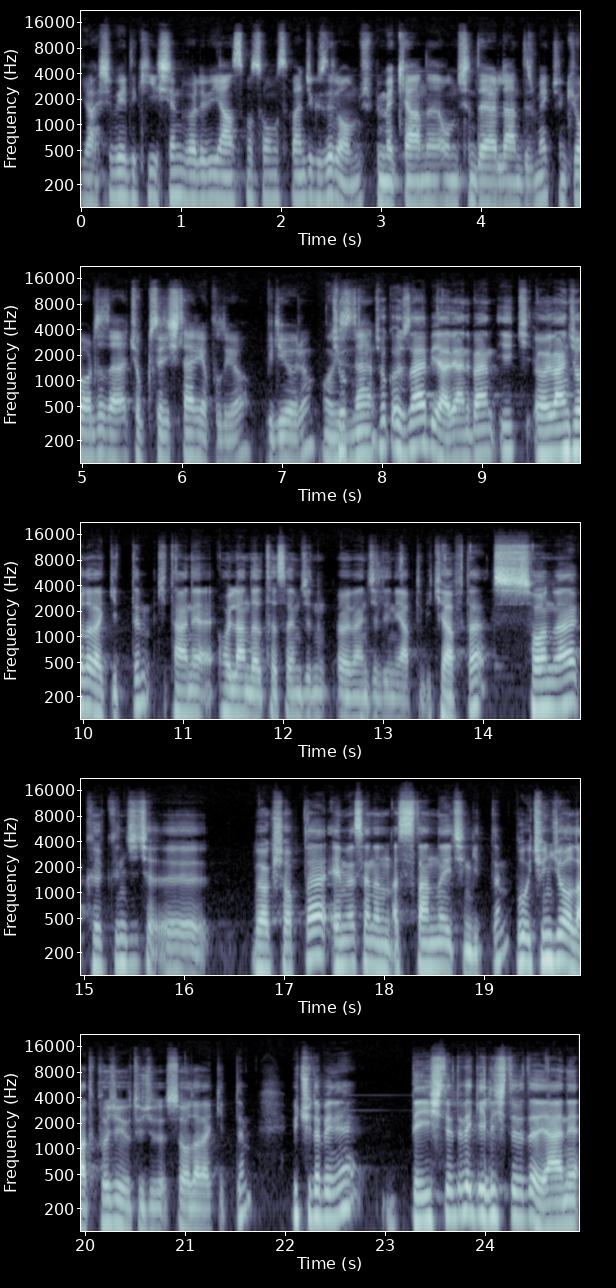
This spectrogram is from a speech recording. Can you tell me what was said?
Yahşi Bey'deki işin böyle bir yansıması olması bence güzel olmuş. Bir mekanı onun için değerlendirmek. Çünkü orada da çok güzel işler yapılıyor biliyorum. O Çok, yüzden çok özel bir yer. Yani ben ilk öğrenci olarak gittim. İki tane Hollandalı tasarımcının öğrenciliğini yaptım iki hafta. Sonra 40. ç- e, workshopta Emre Sena'nın asistanlığı için gittim. Bu üçüncü oldu artık proje yürütücüsü olarak gittim. Üçü de beni değiştirdi ve geliştirdi. Yani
